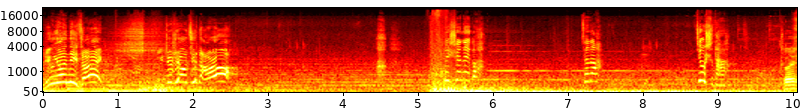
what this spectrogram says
凌渊逆贼，你这是要去哪儿啊？那是那个，在那儿，就是他。追！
